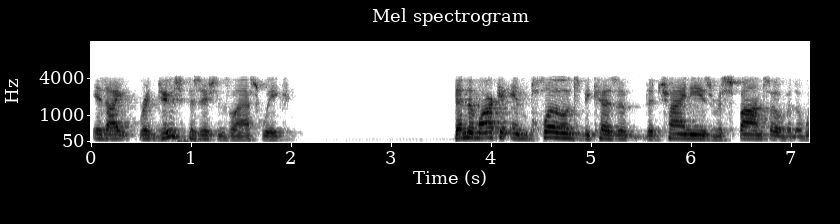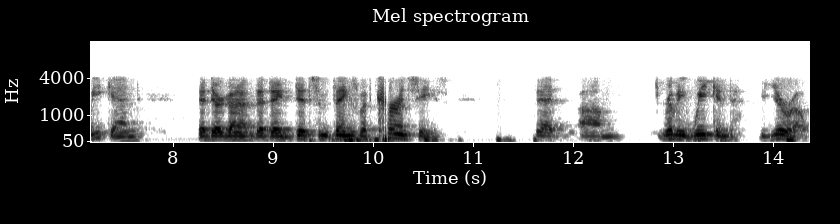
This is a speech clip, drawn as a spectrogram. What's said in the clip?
is I reduce positions last week. Then the market implodes because of the Chinese response over the weekend that they're to that they did some things with currencies that um, really weakened the euro,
